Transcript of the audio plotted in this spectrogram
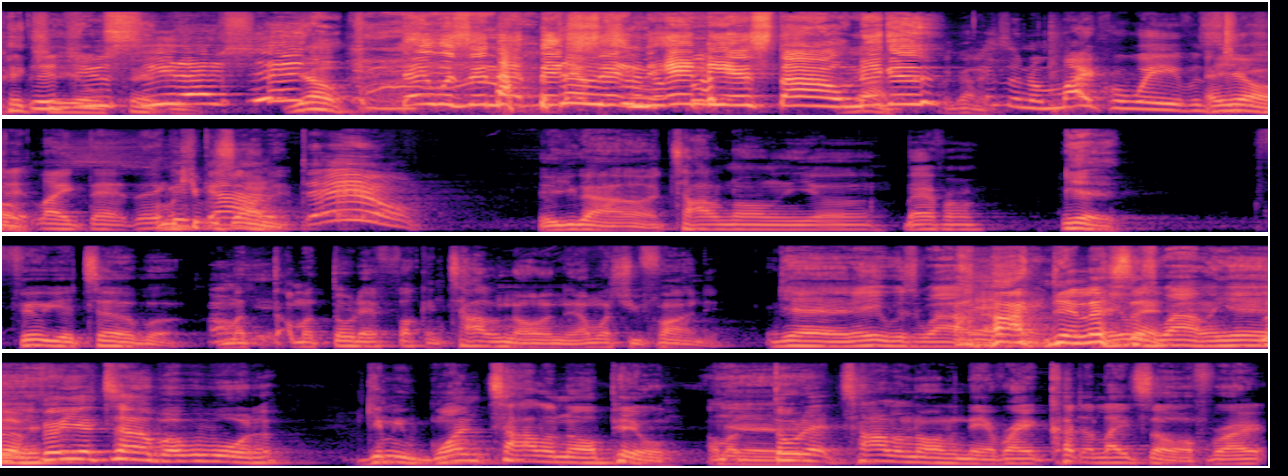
picture. Did yo you sent see me. that shit? Yo, they was in that bitch They was sitting in the- Indian style, I nigga. got it. It's in a microwave or some Hey, yo, shit like that. I'ma nigga. keep it God on it. Damn. Yo, you got uh, Tylenol in your bathroom? Yeah, Fill your tub up. I'm gonna I'm throw that fucking Tylenol in there. I want you to find it. Yeah, they was wild. All right, then They listen. was wildin', yeah. Look, fill your tub up with water. Give me one Tylenol pill. I'm gonna Yeah. throw that Tylenol in there, right? Cut the lights off, right?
